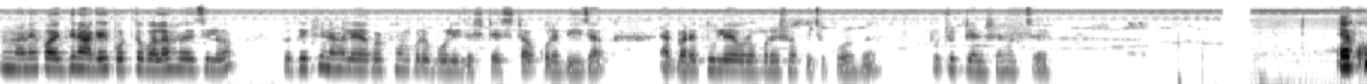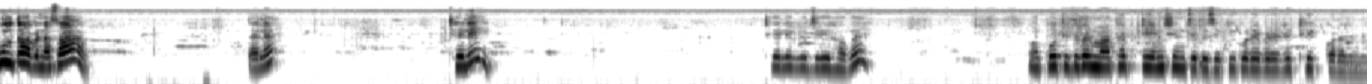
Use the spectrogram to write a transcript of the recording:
মানে কয়েকদিন আগে করতে বলা হয়েছিল। তো দেখি না হলে একবার ফোন করে বলি যে স্টেজটাও করে দিয়ে যাক। একবারে তুলে ওর ওপরে সব কিছু করবে। প্রচুর টেনশন হচ্ছে। এ, খুলতে হবে না সব তাইলে? ঠেলি? ঠেলি গুজরি হবে? প্রতিদেবের মাথার টেনশন চেপেছে, কি করে এবার এটা ঠিক করা যাবে?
